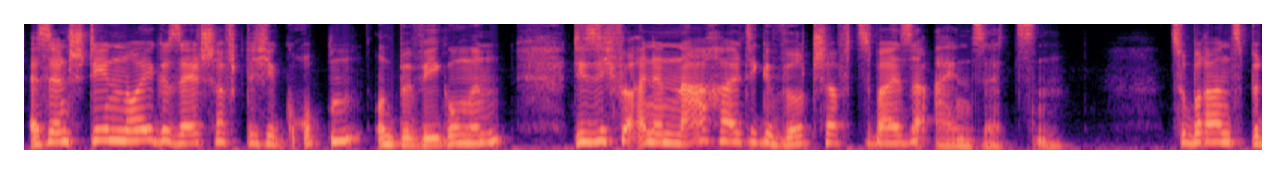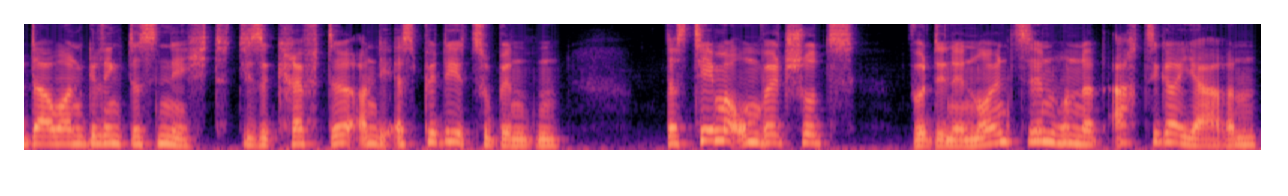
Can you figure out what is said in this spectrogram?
Es entstehen neue gesellschaftliche Gruppen und Bewegungen, die sich für eine nachhaltige Wirtschaftsweise einsetzen. Zu Brandts Bedauern gelingt es nicht, diese Kräfte an die SPD zu binden. Das Thema Umweltschutz wird in den 1980er Jahren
